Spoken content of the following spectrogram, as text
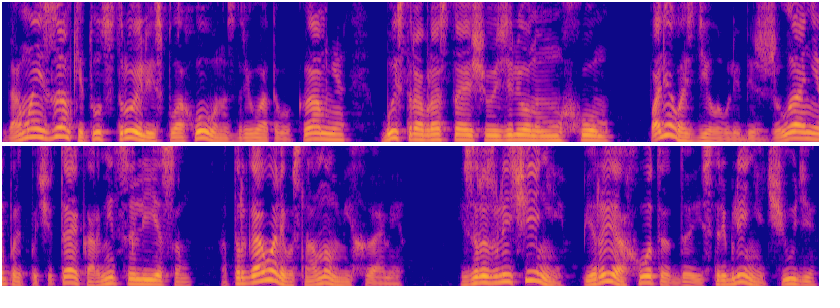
Дома и замки тут строили из плохого наздреватого камня, быстро обрастающего зеленым мхом, Поля возделывали без желания, предпочитая кормиться лесом, а торговали в основном мехами. Из развлечений – пиры, охота до истребления чуди.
